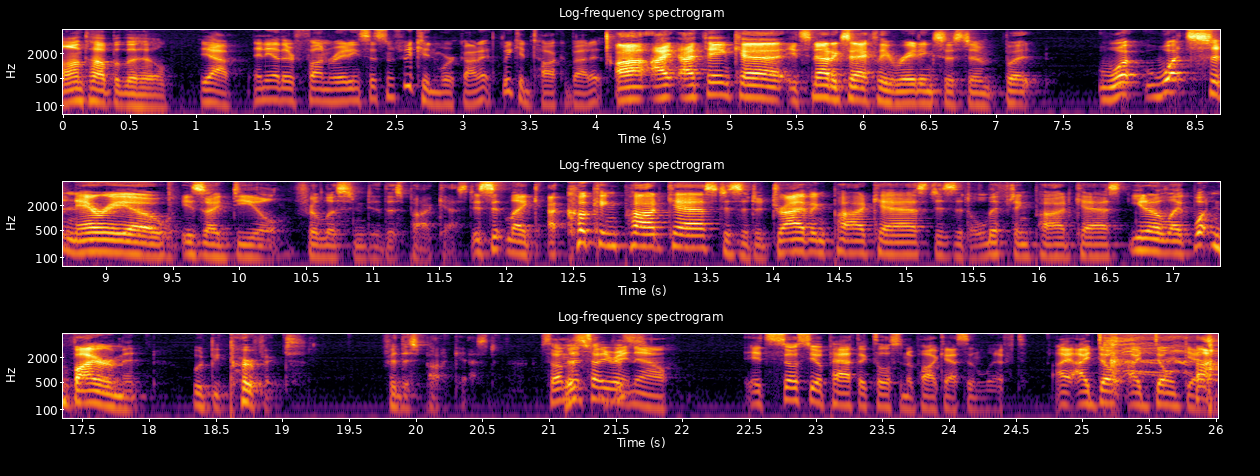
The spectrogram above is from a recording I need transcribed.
on top of the hill. Yeah. Any other fun rating systems? We can work on it. We can talk about it. Uh, I I think uh, it's not exactly a rating system, but what what scenario is ideal for listening to this podcast? Is it like a cooking podcast? Is it a driving podcast? Is it a lifting podcast? You know, like what environment would be perfect for this podcast? So I'm going to tell you right this- now, it's sociopathic to listen to podcasts and lift. I, I don't I don't get it.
